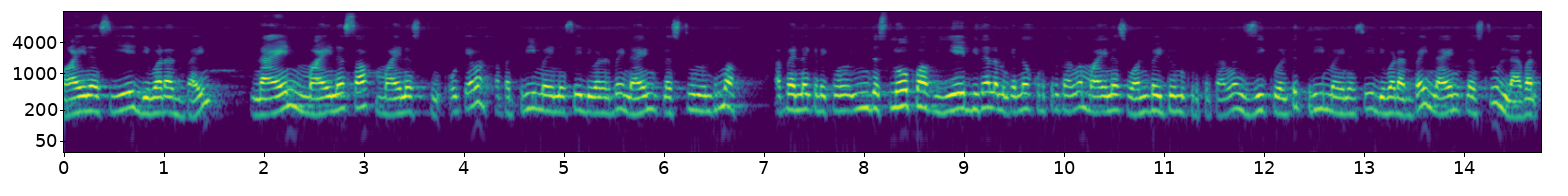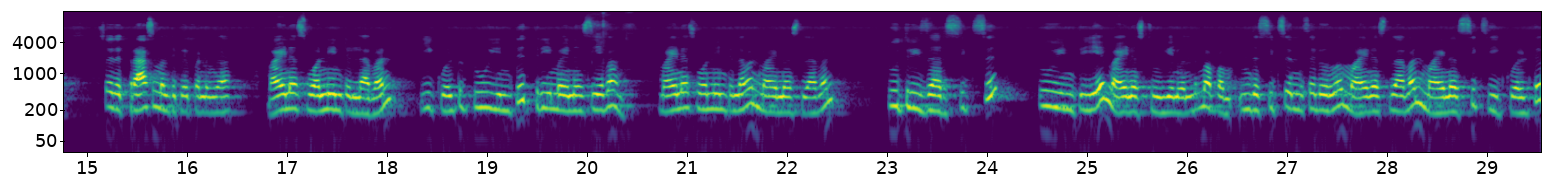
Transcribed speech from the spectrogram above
minus A divided by nine minus of minus two ஓகேவா அப்போ three minus A divided by nine plus டூன்னு வந்துருமா? அப்போ என்ன கிடைக்கும்? இந்த ஸ்லோப் ஆஃப் ஏபி தான் நமக்கு என்ன கொடுத்துருக்காங்க? மைனஸ் ஒன் பை டூன்னு கொடுத்துருக்காங்க. Is equal to three minus A divided by nine plus two eleven so இதை கிராஸ் மல்டிப்ளை பண்ணுங்கள் minus one into eleven equal to two into three minus ஏவா minus one into eleven minus eleven two three are six two into A minus two ஏன்னு வந்துருமா அப்போ இந்த சிக்ஸ் இந்த சைடு வருமா minus eleven minus six equal to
